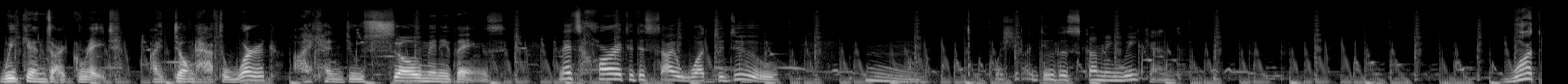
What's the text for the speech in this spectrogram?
Weekends are great. I don't have to work, I can do so many things. And it's hard to decide what to do. Hmm, what should I do this coming weekend? What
